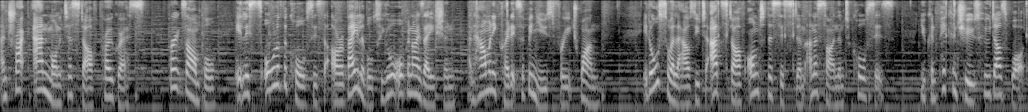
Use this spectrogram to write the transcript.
and track and monitor staff progress. For example, it lists all of the courses that are available to your organisation and how many credits have been used for each one. It also allows you to add staff onto the system and assign them to courses. You can pick and choose who does what,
